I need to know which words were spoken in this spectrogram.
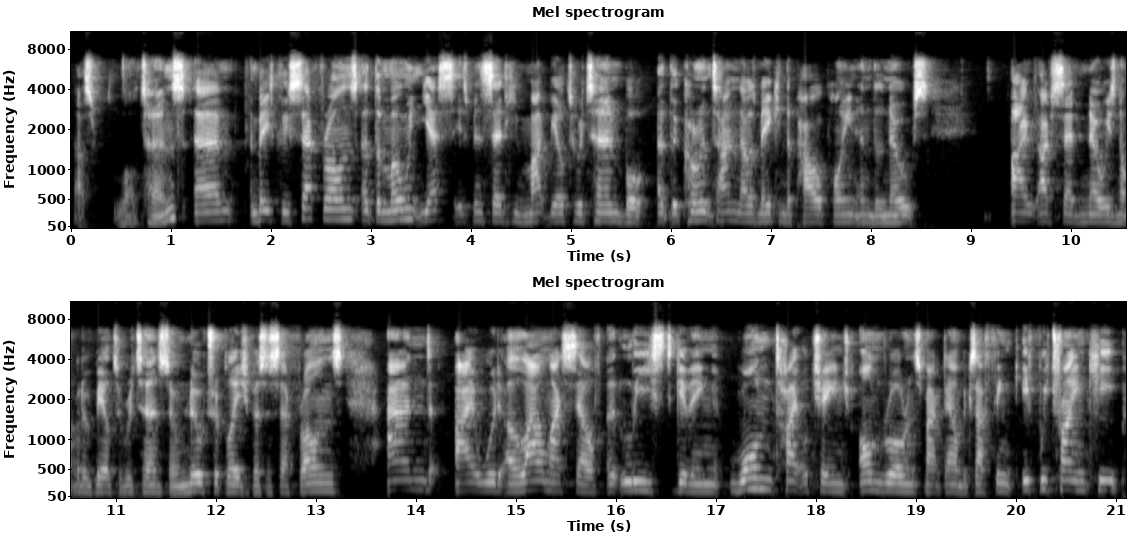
That's a lot of turns. Um, and basically, Seth Rollins, at the moment, yes, it's been said he might be able to return, but at the current time that I was making the PowerPoint and the notes, I, I've said no, he's not going to be able to return, so no Triple H versus Seth Rollins. And I would allow myself at least giving one title change on Raw and SmackDown because I think if we try and keep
